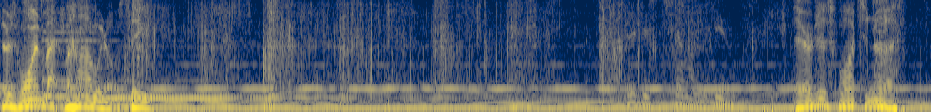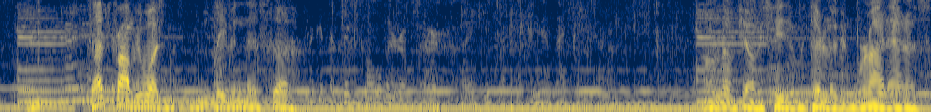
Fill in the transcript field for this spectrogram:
There's one back behind we don't see. They're just watching us. That's probably what's leaving this. Uh, Look at the big boulder up there. I think I can have that come down. I don't know if y'all can see them, but they're looking right at us.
